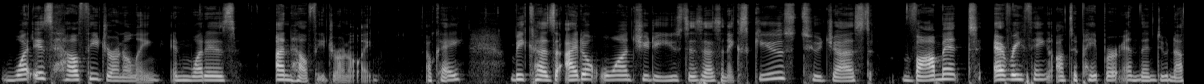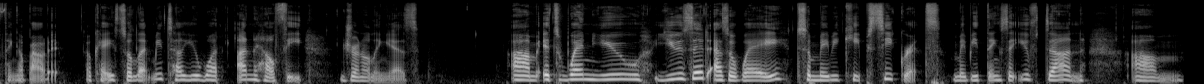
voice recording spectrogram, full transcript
What is healthy journaling and what is unhealthy journaling? Okay? Because I don't want you to use this as an excuse to just vomit everything onto paper and then do nothing about it. Okay, so let me tell you what unhealthy journaling is. Um, it's when you use it as a way to maybe keep secrets, maybe things that you've done um,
